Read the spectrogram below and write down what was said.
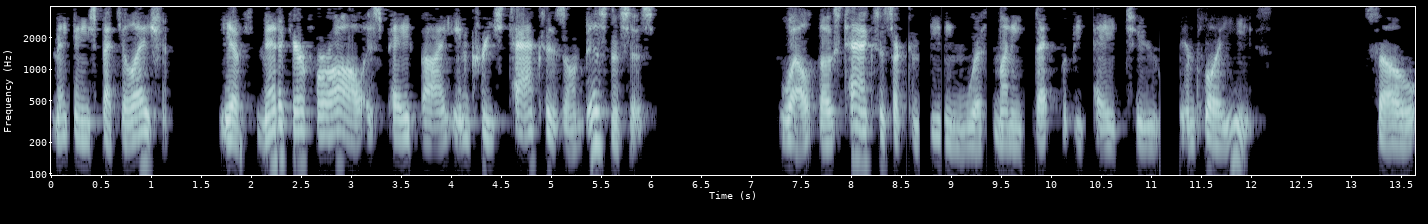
make any speculation. If Medicare for all is paid by increased taxes on businesses, well, those taxes are competing with money that would be paid to employees. So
